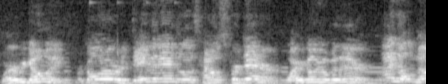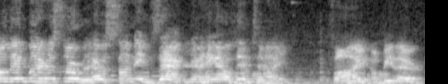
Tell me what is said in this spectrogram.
Where are we going? We're going over to Dave and Angela's house for dinner. Why are we going over there? I don't know, they invited us over. They have a son named Zach. You're gonna hang out with him tonight. Fine, I'll be there.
